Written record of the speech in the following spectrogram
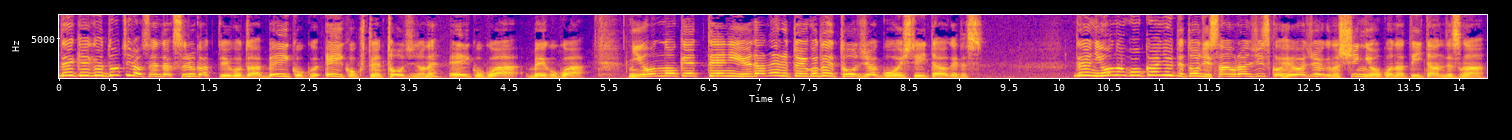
で、結局どちらを選択するかっていうことは、米国、英国という、当時のね、英国は、米国は、日本の決定に委ねるということで当時は合意していたわけです。で、日本の国会において当時サンフランシスコ平和条約の審議を行っていたんですが、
